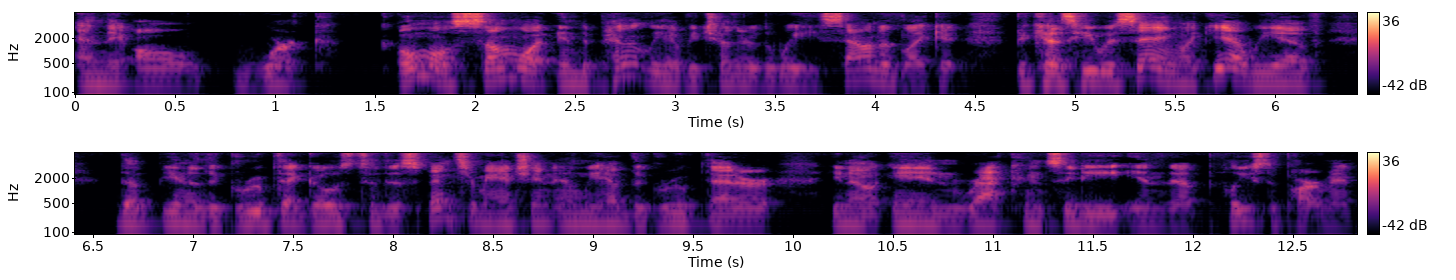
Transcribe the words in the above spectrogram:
and they all work almost somewhat independently of each other the way he sounded like it because he was saying like yeah we have the you know the group that goes to the Spencer mansion and we have the group that are you know in Raccoon City in the police department.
